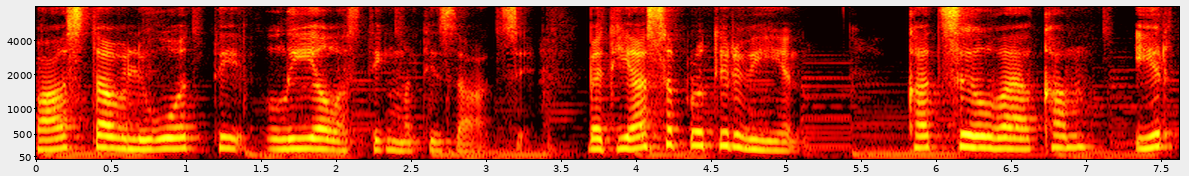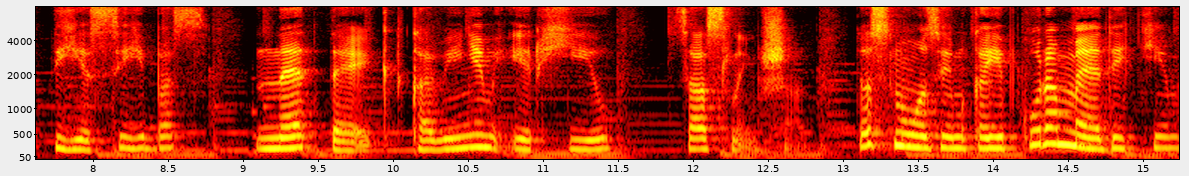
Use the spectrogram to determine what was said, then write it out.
pastāv ļoti liela stigmatizācija. Bet jāsaprot ir viena, ka cilvēkam ir tiesības neteikt, ka viņam ir HIV saslimšana. Tas nozīmē, ka jebkuram mediķim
